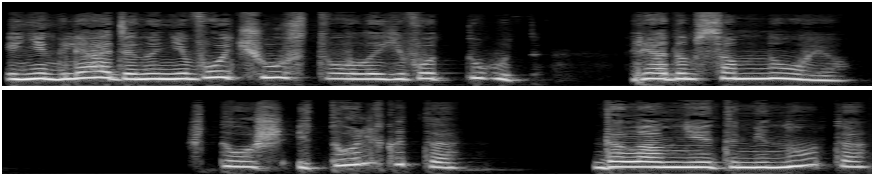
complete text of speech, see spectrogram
и, не глядя на него, чувствовала его тут, рядом со мною. Что ж, и только-то дала мне эта минута,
